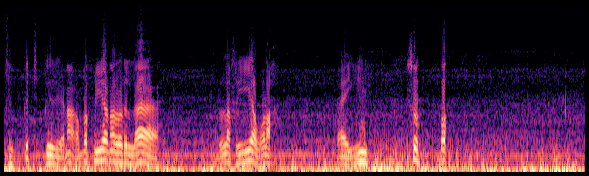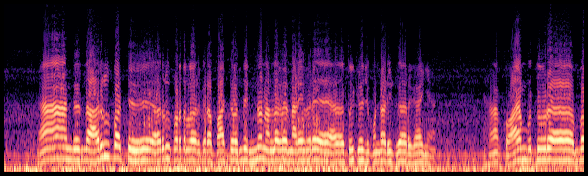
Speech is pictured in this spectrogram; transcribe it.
சுக்கு சுக்கு ஏன்னா ரொம்ப ஃப்ரீயான ரோடு இல்லை நல்லா ஃப்ரீயாக போடா டை சோ அந்த இந்த அருள் பாட்டு அருள் படத்தில் இருக்கிற பாட்டு வந்து இன்னும் நல்லாவே நிறைய பேர் அதை தூக்கி வச்சு கொண்டாடிட்டு தான் இருக்காங்க ஏன்னா கோயம்புத்தூரை ரொம்ப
